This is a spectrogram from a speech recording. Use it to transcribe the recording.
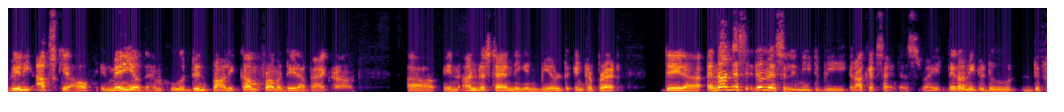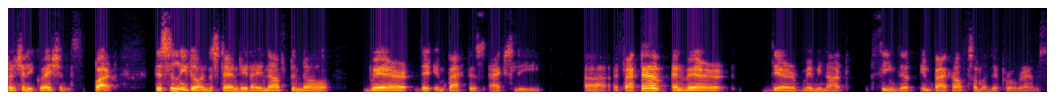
really upskill in many of them who didn't probably come from a data background uh, in understanding and being able to interpret data, and not necessarily don't necessarily need to be rocket scientists, right? They don't need to do differential equations, but they still need to understand data enough to know where the impact is actually uh, effective and where they're maybe not seeing the impact of some of their programs.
